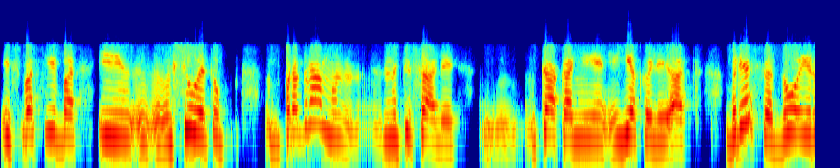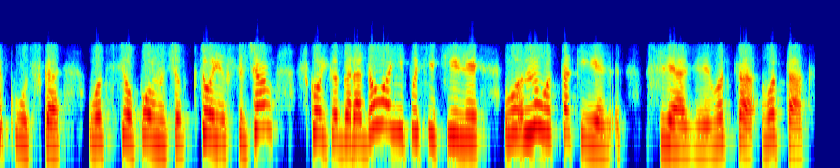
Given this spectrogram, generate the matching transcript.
и спасибо. И э, всю эту программу написали, как они ехали от Бреста до Иркутска. Вот все полностью, кто их встречал, сколько городов они посетили. Ну, вот такие связи. Вот так. Вот так.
